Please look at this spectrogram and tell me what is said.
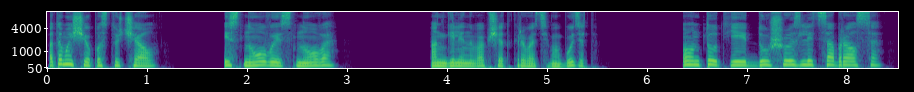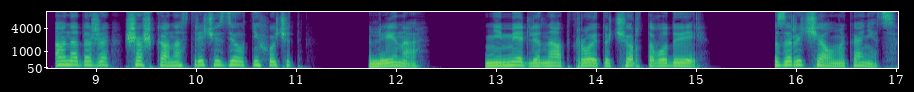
потом еще постучал. И снова, и снова. Ангелина вообще открывать ему будет? Он тут ей душу излить собрался, а она даже шажка навстречу сделать не хочет. «Лина, немедленно открой эту чертову дверь!» Зарычал наконец.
